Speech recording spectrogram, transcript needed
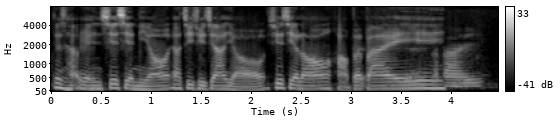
侦查员，谢谢你哦，要继续加油，谢谢喽，好，拜拜，拜拜。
